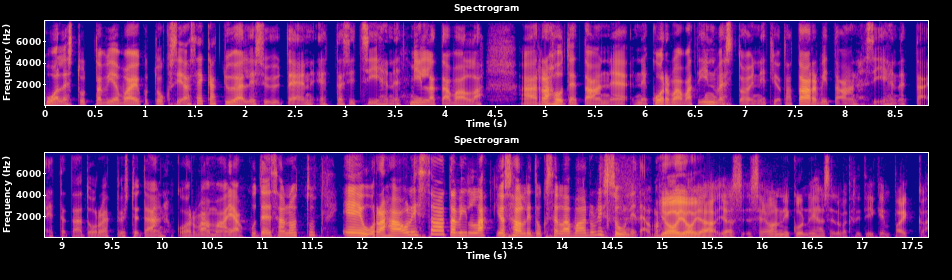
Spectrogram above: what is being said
huolestuttavia vaikutuksia sekä työllisyyteen että sit siihen, että millä tavalla ää, rahoitetaan ne, ne korvaavat investoinnit, joita tarvitaan siihen, että, että tämä turve pystytään korvaamaan. Ja kuten sanottu, EU-raha olisi saatavilla, jos hallituksella vaan olisi suunnitelma. Joo, joo, ja, ja se on niin kuin ihan selvä kritiikin paikka.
